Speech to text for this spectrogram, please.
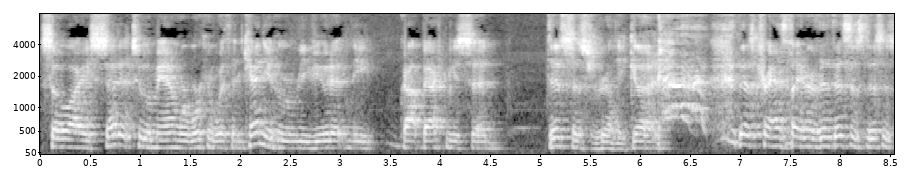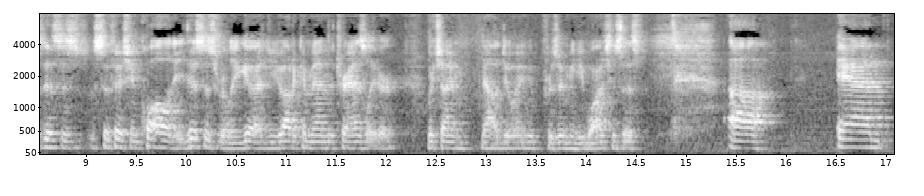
So I sent it to a man we're working with in Kenya who reviewed it, and he got back to me and said, "This is really good." this translator, this is this is this is sufficient quality. This is really good. You ought to commend the translator, which I'm now doing, presuming he watches this. Uh, and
